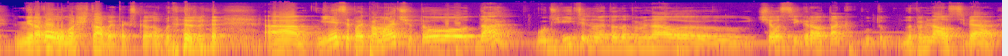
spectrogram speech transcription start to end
мирового масштаба, я так сказал бы даже. А, если по, по матчу, то да, удивительно, это напоминало, Челси играл так, как будто напоминал себя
